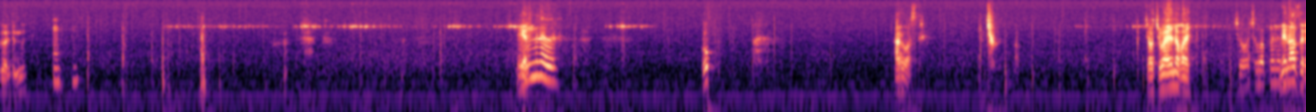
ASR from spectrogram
Gördün mü? Hı hı. Gel. Elimden alır. Hop. Arı bastır. Çocuğa öyle koy. Çocuğa ne? Ben hazır.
